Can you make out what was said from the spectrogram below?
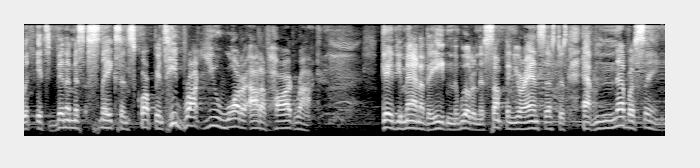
with its venomous snakes and scorpions. He brought you water out of hard rock, gave you manna to eat in the wilderness, something your ancestors have never seen,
